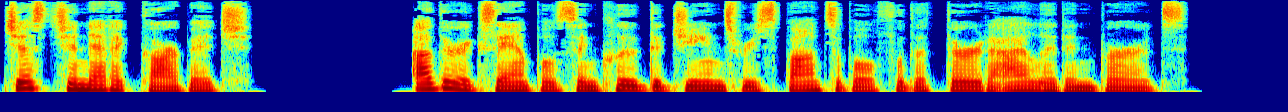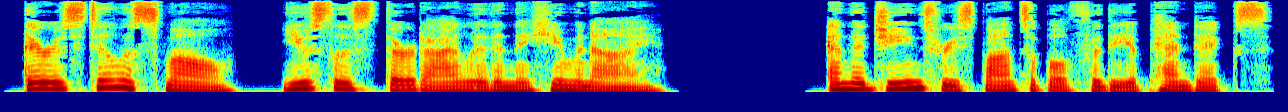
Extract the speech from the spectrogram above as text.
Just genetic garbage. Other examples include the genes responsible for the third eyelid in birds. There is still a small, useless third eyelid in the human eye. And the genes responsible for the appendix.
